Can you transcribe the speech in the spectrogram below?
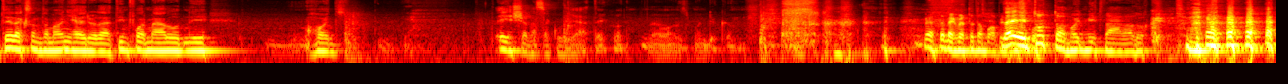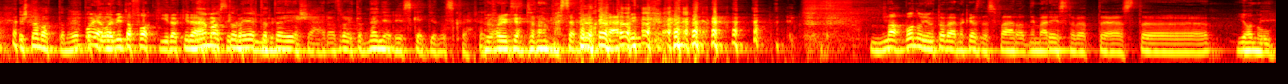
Tényleg szerintem annyi helyről lehet informálódni, hogy én sem leszek új játékot. Jó, az mondjuk. Mert te megvetted a Babylon. De én tudtam, hogy mit vállalok. és nem adtam érte. Olyan vagy, mint a fakír, aki Nem adtam érte teljes árat rajta, ne nyerészkedjen a Square. Őket nem veszem akármi. Na, vonuljunk tovább, mert kezdesz fáradni, már észrevette ezt uh, Janó. Mi?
